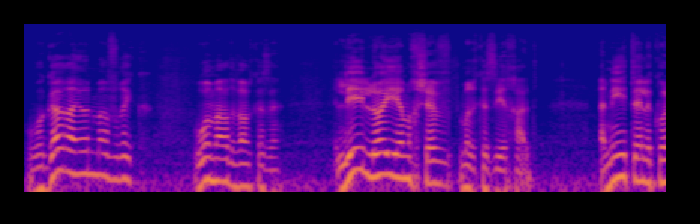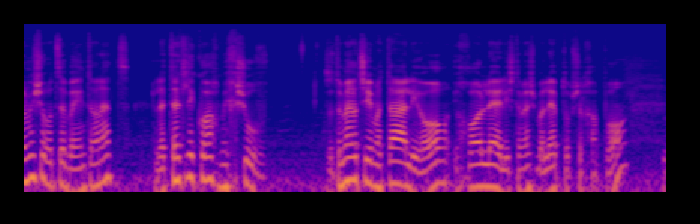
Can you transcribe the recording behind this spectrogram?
הוא הגה רעיון מבריק. הוא אמר דבר כזה, לי לא יהיה מחשב מרכזי אחד. אני אתן לכל מי שרוצה באינטרנט לתת לי כוח מחשוב. זאת אומרת שאם אתה, ליאור, יכול אה, להשתמש בלפטופ שלך פה, mm-hmm.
